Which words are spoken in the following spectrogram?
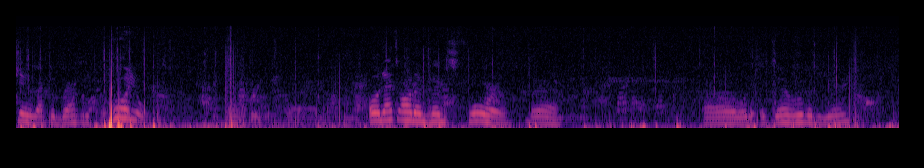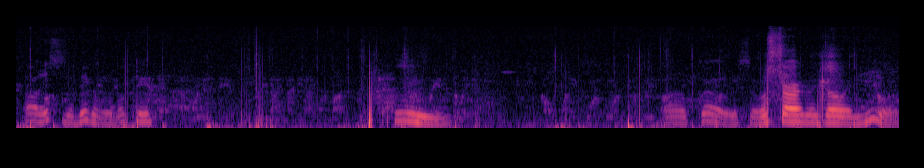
She got the gravity coil. Oh, that's all the vents for. Bruh. Uh, what, is there a room in here? Oh, this is a bigger room. Okay. Hmm. Okay, so let's try to go in here.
